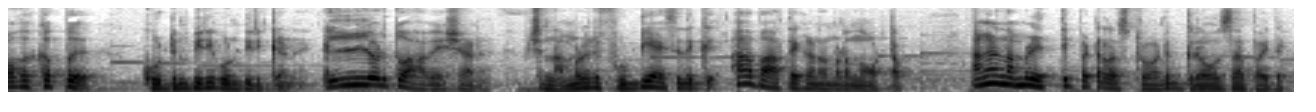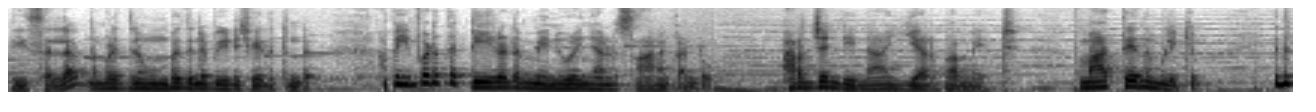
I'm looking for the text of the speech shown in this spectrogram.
ലോകകപ്പ് കൊടുമ്പിരി കൊണ്ടിരിക്കുകയാണ്. എല്ലായിടത്തും ആവേശമാണ്. പക്ഷെ നമ്മളൊരു ഫുഡി ആയ സ്ഥിതിക്ക് ആ ഭാഗത്തേക്കാണ് നമ്മുടെ നോട്ടം. അങ്ങനെ നമ്മൾ എത്തിപ്പെട്ട റെസ്റ്റോറന്റ് ഗ്രോസ് ബൈ ദ ടീസ് അല്ല നമ്മൾ ഇതിനു മുമ്പ് ഇതിന്റെ വീഡിയോ ചെയ്തിട്ടുണ്ട്. അപ്പോൾ ഇവിടുത്തെ ടീകളുടെ മെനുവിൽ ഞാനൊരു സാധനം കണ്ടു. അർജന്റീന യർബ മേറ്റ് മാത്തേ എന്ന് വിളിക്കും. ഇത്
